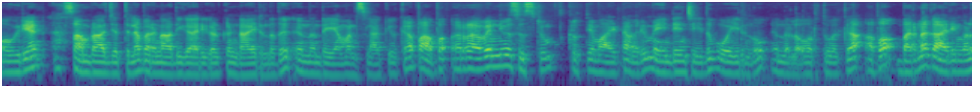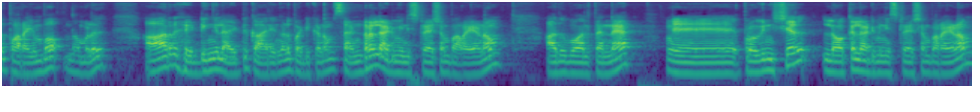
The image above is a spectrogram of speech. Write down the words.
മൗര്യൻ സാമ്രാജ്യത്തിലെ ഭരണാധികാരികൾക്ക് ഉണ്ടായിരുന്നത് എന്നെന്ത് ചെയ്യാൻ മനസ്സിലാക്കി വെക്കുക? അപ്പോൾ അപ്പോൾ റവന്യൂ സിസ്റ്റം കൃത്യമായിട്ട് അവർ മെയിന്റെയിൻ ചെയ്തു പോയിരുന്നു എന്നുള്ള ഓർത്ത് വെക്കുക. അപ്പോൾ ഭരണകാര്യങ്ങൾ പറയുമ്പോൾ നമ്മൾ ആറ് ഹെഡിങ്ങിലായിട്ട് കാര്യങ്ങൾ പഠിക്കണം. സെൻട്രൽ അഡ്മിനിസ്ട്രേഷൻ പറയണം. അതുപോലെ തന്നെ പ്രൊവിൻഷ്യൽ ലോക്കൽ അഡ്മിനിസ്ട്രേഷൻ പറയണം.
